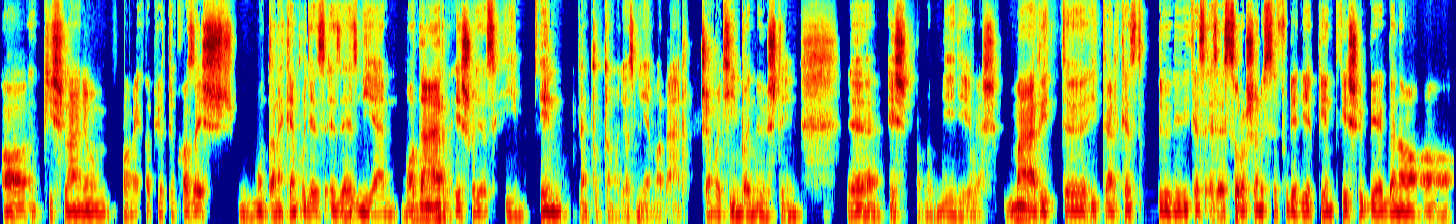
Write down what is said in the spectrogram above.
A kislányom valamelyik nap jöttünk haza, és mondta nekem, hogy ez, ez, ez milyen madár, és hogy ez hím. Én nem tudtam, hogy az milyen madár, sem hogy hím vagy nőstény. És mondom, négy éves. Már itt, itt elkezdődik, ez, ez, ez szorosan összefügg egyébként későbbiekben a, a,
